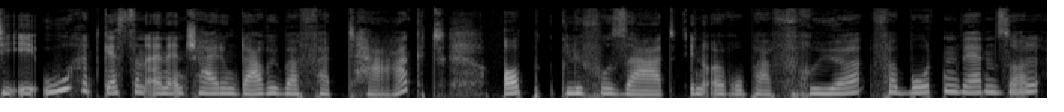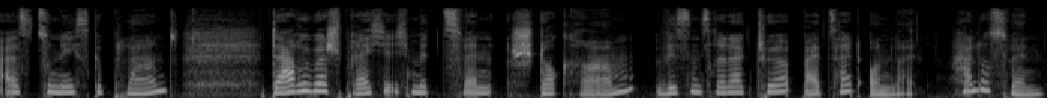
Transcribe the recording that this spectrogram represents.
Die EU hat gestern eine Entscheidung darüber vertagt, ob Glyphosat in Europa früher verboten werden soll als zunächst geplant. Darüber spreche ich mit Sven Stockrahm, Wissensredakteur bei Zeit Online. Hallo Sven.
